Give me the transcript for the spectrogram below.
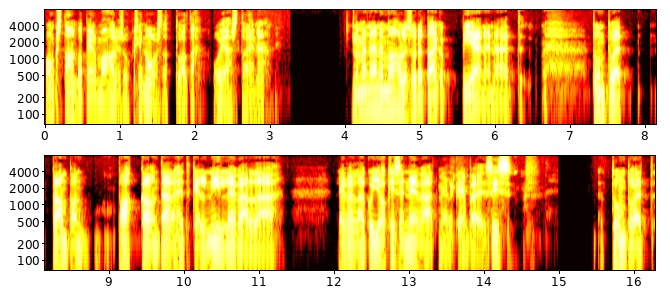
onko Tampa Bay mahdollisuuksia nousta tuolta ojasta enää? No mä näen ne mahdollisuudet aika pienenä, että tuntuu, että Tampan pakka on tällä hetkellä niin levällään, levällään kuin jokisen eväät melkeinpä. Siis tuntuu, että,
